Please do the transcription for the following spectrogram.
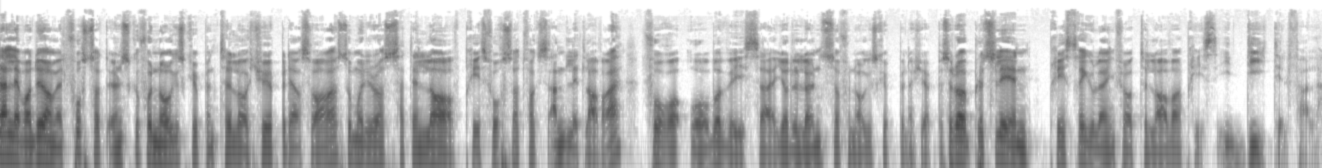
den leverandøren vil fortsatt ønske å få Norgesgruppen til å kjøpe deres varer, så må de da sette en lav pris fortsatt, faktisk enda litt lavere, for å overbevise, gjøre det lønnsomt for Norgesgruppen å kjøpe. Så da plutselig en prisregulering fører til lavere pris i de tilfellene.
